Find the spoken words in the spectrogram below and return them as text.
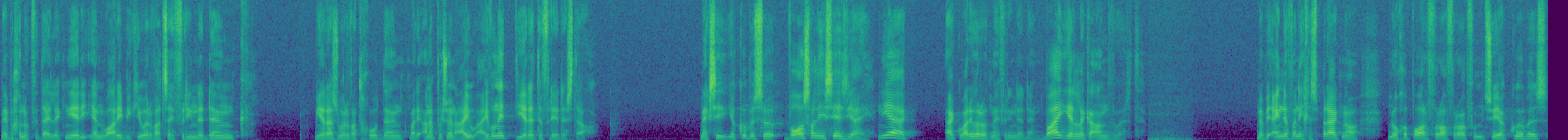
En hy begin ook verduidelik nee, die een worry bietjie oor wat sy vriende dink, meer as oor wat God dink, maar die ander persoon, hy hy wil net die Here tevrede stel. En ek sê Jakobus, so waar sal jy sê as jy? Nee, ek ek worry oor wat my vriende dink. Baie eerlike antwoord. En op die einde van die gesprek na nog 'n paar vrae vra ek vir so Jakobus,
